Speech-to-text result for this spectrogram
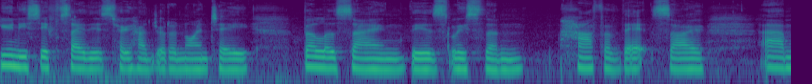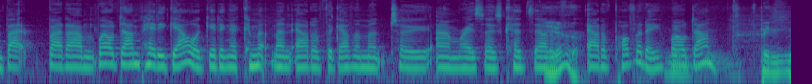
UNICEF say there's 290. Bill is saying there's less than half of that. So, um, but but um, well done, Paddy Gower, getting a commitment out of the government to um, raise those kids out Yeah. of out of poverty. Well done. It's been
